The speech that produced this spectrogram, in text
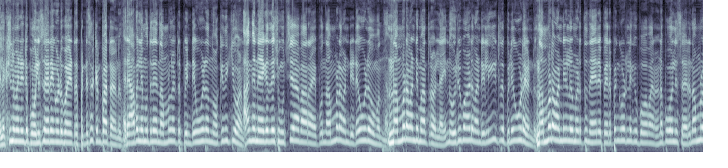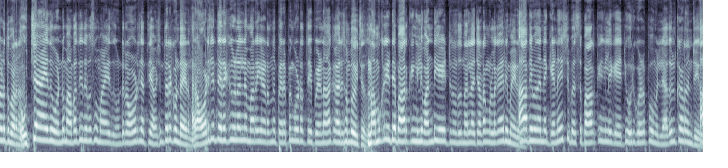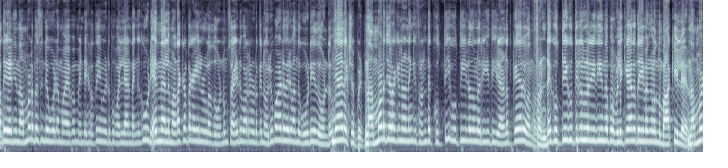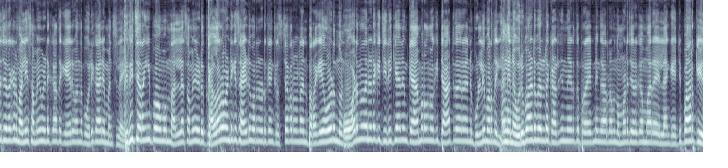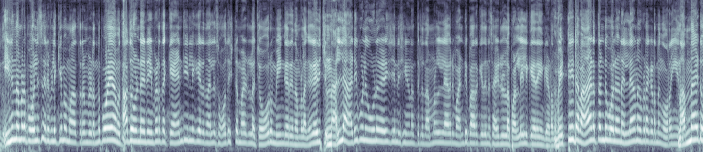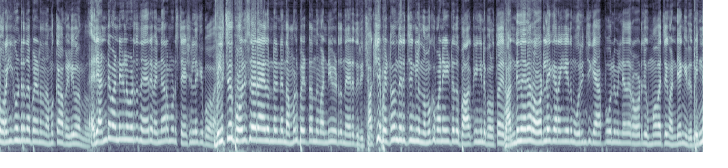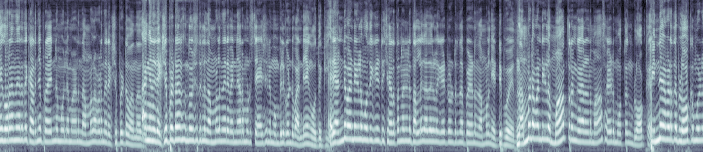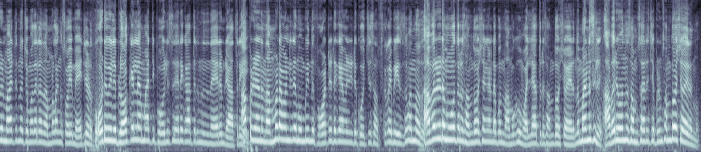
ഇലക്ഷന് വേണ്ടിയിട്ട് പോലീസുകാരെയും കൊണ്ട് പോയ ട്രിപ്പിന്റെ സെക്കൻഡ് പാർട്ടാണ് രാവിലെ മുതലേ നമ്മളെ ട്രിപ്പിന്റെ ഊഴം നോക്കി നിൽക്കുവാണ് അങ്ങനെ ഏകദേശം ഉച്ചയാവാറായപ്പോൾ നമ്മുടെ വണ്ടിയുടെ ഊഴവും വന്നു. നമ്മുടെ വണ്ടി മാത്രമല്ല ഇന്ന് ഒരുപാട് വണ്ടികൾ ഈ ട്രിപ്പിന് കൂടെ ഉണ്ട് നമ്മുടെ വണ്ടികളും എടുത്ത് നേരെ പെരപ്പൻകോട്ടിലേക്ക് പോകാനാണ് പോലീസുകാർ നമ്മളെടുത്ത് പറഞ്ഞത്. ഉച്ച ആയതുകൊണ്ടും അവധി ദിവസവും ആയതുകൊണ്ട് റോഡിൽ അത്യാവശ്യം തിരക്കുണ്ടായിരുന്നു. റോഡിലെ തിരക്കുകളെല്ലാം മറികടന്ന് പെരപ്പൻകോട്ട് എത്തിയപ്പോഴാണ് ആ കാര്യം സംഭവിച്ചത്. നമുക്ക് കിട്ടിയ പാർക്കിങ്ങിൽ വണ്ടി കയറ്റുന്നത് നല്ല ചടങ്ങുള്ള കാര്യമായിരുന്നു. ആദ്യമേ തന്നെ ഗണേശ് ബസ് പാർക്കിങ്ങിലേക്ക് കയറ്റി ഒരു കുഴപ്പവുമില്ല അത് ഉദ്ഘാടനം ചെയ്തു. അത് കഴിഞ്ഞ് നമ്മുടെ ബസിന്റെ ഊഴമായപ്പോൾ എന്റെ ഹൃദയം എടുപ്പ് വല്ലാണ്ട് അങ്ങ് കൂടി. എന്നാലും അടക്കട്ട കയ്യിലുള്ളതുകൊണ്ടും സൈഡ് പറഞ്ഞു കൊടുക്കാൻ ഒരുപാട് പേര് വന്ന് കൂടിയതുകൊണ്ടും ഞാൻ രക്ഷപ്പെട്ടു. നമ്മുടെ ചെറുക്കനാണെങ്കിൽ ഫ്രണ്ട് കുത്തി കുത്തിയില്ലെന്നുള്ള രീതിയിലാണ് കയറി വന്നത്. ഫ്രണ്ട് കുത്തി കുത്തിയില്ലെന്നുള്ള രീതിയിൽ നിന്നപ്പോ വിളിക്കാത്ത ദൈവങ്ങളൊന്നും ബാക്കിയില്ല? നമ്മുടെ ചെറുക്കൻ വലിയ സമയം എടുക്കാതെ കയറി വന്നപ്പോൾ ഒരു കാര്യം മനസ്സിലായി. തിരിച്ചിറങ്ങി പോകുമ്പോൾ നല്ല സമയം എടുക്കും. കളർ വണ്ടിക്ക് സൈഡ് പറഞ്ഞു കൊടുക്കാൻ ക്രിസ്റ്റഫർ റണ്ണൻ പിറകെ ഓടുന്നുണ്ട്. ഓടുന്നതിനിടയ്ക്ക് ചിരിക്കാനും ക്യാമറ നോക്കി ചാറ്റ് തരാനും പുള്ളി മറന്നില്ല. അങ്ങനെ ഒരുപാട് പേരുടെ കഴിഞ്ഞ നേരത്തെ പ്രയത്നം കാരണം നമ്മുടെ ചെറുക്കന്മാരെ എല്ലാം കയറ്റി പാർക്ക് ചെയ്തു. ഇനി നമ്മുടെ പോലീസുകാർ വിളിക്കുമ്പോൾ മാത്രം ഇവിടെ നിന്ന് പോയാൽ മതി. അതുകൊണ്ട് തന്നെ ഇവിടുത്തെ ക്യാന്റീനിൽ കയറി നല്ല സ്വാദിഷ്ടമായിട്ടുള്ള ചോറും മീൻ കറിയും നമ്മൾ അങ്ങ് കഴിച്ചു. നല്ല അടിപൊളി ഊണ് കഴിച്ചതിന്റെ ക്ഷീണത്തിൽ നമ്മളെല്ലാവരും വണ്ടി പാർക്ക് ചെയ്തതിന് സൈഡിലുള്ള പള്ളിയിൽ കയറിയും കിടന്നു. വെട്ടിയിട്ട വാഴത്തണ്ട് പോലെയാണ് എല്ലാം ഇവിടെ കിടന്ന് ഉറങ്ങി നന്നായിട്ട് ഉറങ്ങിക്കൊണ്ടിരുന്നപ്പോഴാണ് നമുക്ക് ആ വിളി വന്നത്. രണ്ട് വണ്ടികളും എടുത്ത് നേരെ വെഞ്ഞാറമൂട് സ്റ്റേഷനിലേക്ക് പോകാം വിളിച്ചത് പോലീസുകാരായതുകൊണ്ട് തന്നെ നമ്മൾ പെട്ടെന്ന് വണ്ടി എടുത്ത് നേരെ തിരിച്ചു. പക്ഷേ പെട്ടെന്ന് തിരിച്ചെങ്കിലും നമുക്ക് പണി കിട്ടിയത് പാർക്കിങ്ങിന്റെ പുറത്തായിരുന്നു. വണ്ടി നേരെ റോഡിലേക്ക് ഇറങ്ങിയതും ഒരിഞ്ച് ഗ്യാപ്പ് പോലും ഇല്ലാതെ റോഡിൽ ഉമ്മ വെച്ച് വണ്ടി അങ്ങ് ഇരുന്നു. പിന്നെ കുറെ നേരത്തെ കടഞ്ഞ പ്രയത്നം മൂലമാണ് നമ്മൾ അവിടെ നിന്ന് രക്ഷപ്പെട്ടു വന്നത്. അങ്ങനെ രക്ഷപ്പെട്ട സന്തോഷത്തിൽ നമ്മൾ നേരെ വെഞ്ഞാറമൂട് സ്റ്റേഷന് മുമ്പിൽ കൊണ്ട് വണ്ടി അങ്ങ് ഒതുക്കി. രണ്ട് വണ്ടികളും ഒതുക്കിയിട്ട് ചെറുത്തണ്ണന്റെ തള്ളുകഥകൾ കേട്ടുകൊണ്ടിരുന്നപ്പോഴാണ് നമ്മൾ ഞെട്ടിപ്പോയത്. നമ്മുടെ വണ്ടികൾ മാത്രം കാരണം ആ സൈഡ് മൊത്തം ബ്ലോക്ക് പിന്നെ അവിടുത്തെ ബ്ലോക്ക് മുഴുവൻ മാറ്റുന്ന ചുമതല നമ്മൾ അങ്ങ് സ്വയം ഏറ്റെടുത്തു ഒടുവിൽ ബ്ലോക്ക് എല്ലാം മാറ്റി പോലീസുകാരെ കാത്തിരുന്നത് നേരം രാത്രി. അപ്പോഴാണ് നമ്മുടെ വണ്ടിയുടെ മുമ്പിൽ നിന്ന് ഫോട്ടോ എടുക്കാൻ വേണ്ടിയിട്ട് കൊച്ചു സബ്സ്ക്രൈബേഴ്സ് വന്നത്. അവരുടെ മുഖത്തുള്ള സന്തോഷം കണ്ടപ്പോൾ നമുക്കും വല്ലാത്തൊരു സന്തോഷമായിരുന്നു മനസ്സിൽ. അവർ വന്ന് സംസാരിച്ചപ്പോഴും സന്തോഷമായിരുന്നു.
